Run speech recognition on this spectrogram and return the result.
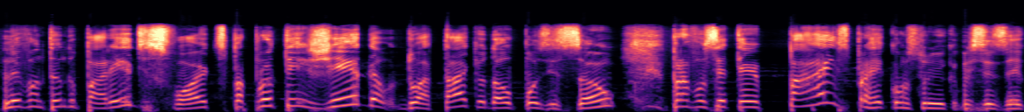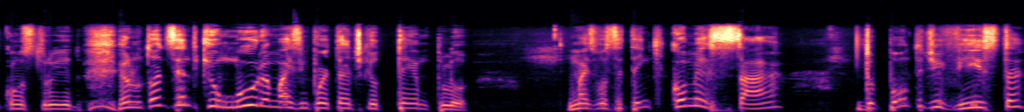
levantando paredes fortes para proteger do, ataque ou da oposição, para você ter paz para reconstruir o que precisa ser reconstruído. Eu não estou dizendo que o muro é mais importante que o templo, mas você tem que começar do ponto de vista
